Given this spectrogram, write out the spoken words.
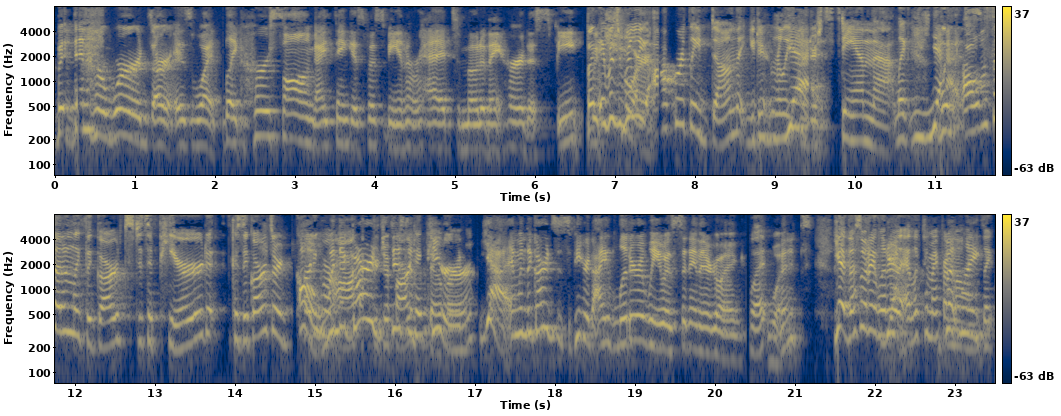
but then her words are is what like her song I think is supposed to be in her head to motivate her to speak. But it was really awkwardly done that you didn't really Yes. understand that. Like when all of a sudden like the guards disappeared because the guards are Oh, her when the guards disappeared, yeah, and when the guards disappeared, I literally was sitting there going, What? What? Yeah, that's what I literally. Yeah. I looked at my friend But, and I like- was like,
